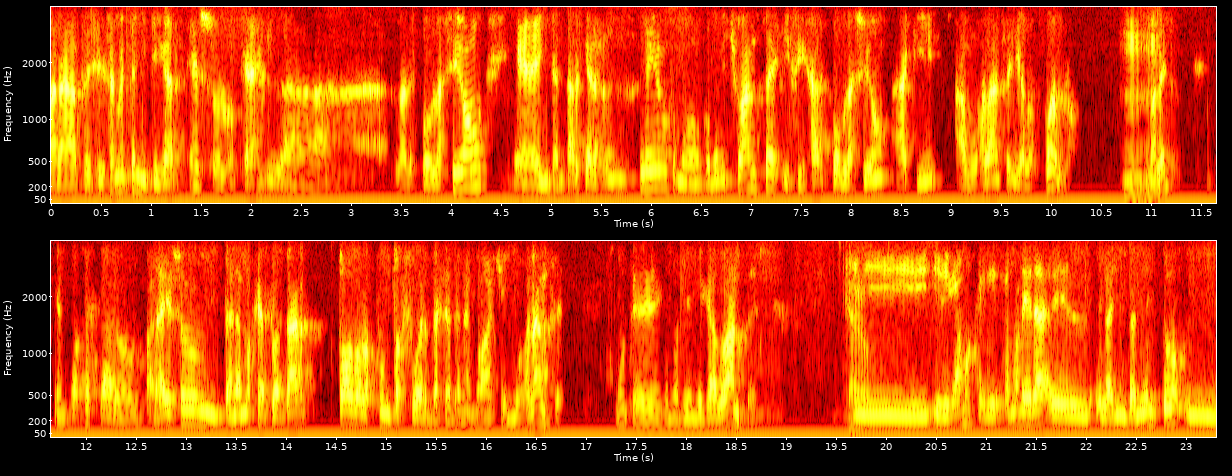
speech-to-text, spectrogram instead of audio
para precisamente mitigar eso, lo que es la, despoblación, e intentar crear un empleo, como, como he dicho antes, y fijar población aquí a Bujalance y a los pueblos. ¿Vale? entonces, claro, para eso tenemos que explotar todos los puntos fuertes que tenemos aquí en Bujalance, como te, como te he indicado antes. Y, digamos que de esa manera el, ayuntamiento mm,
